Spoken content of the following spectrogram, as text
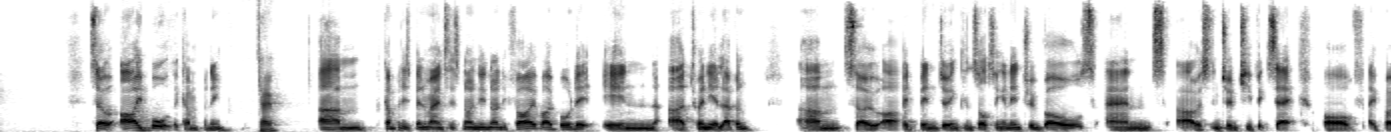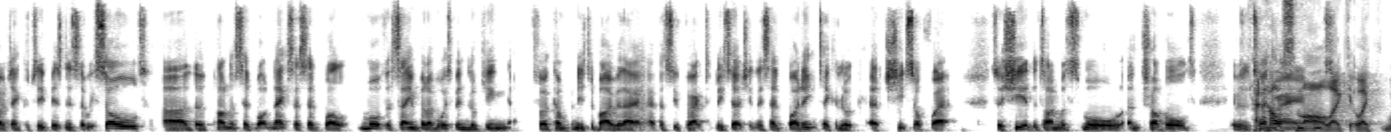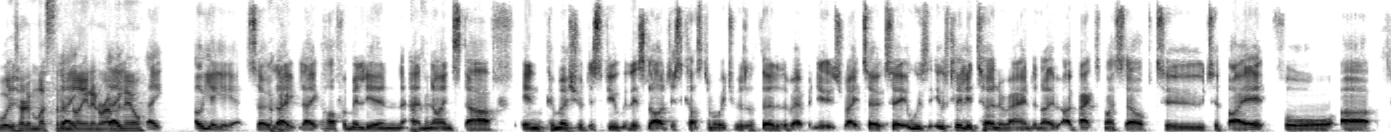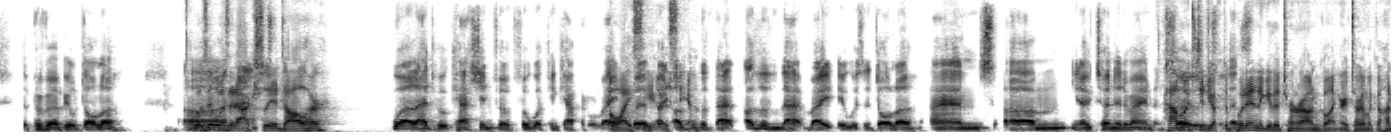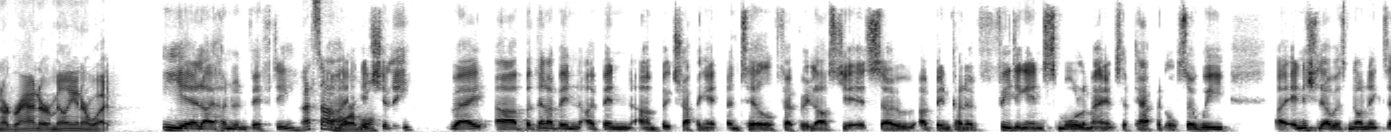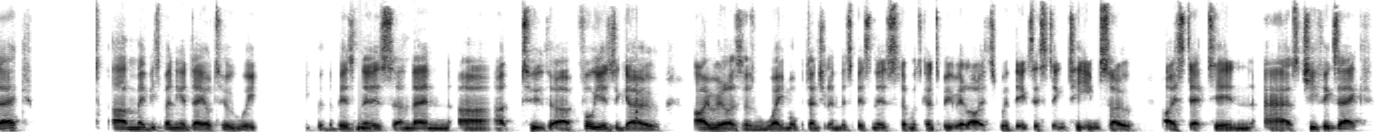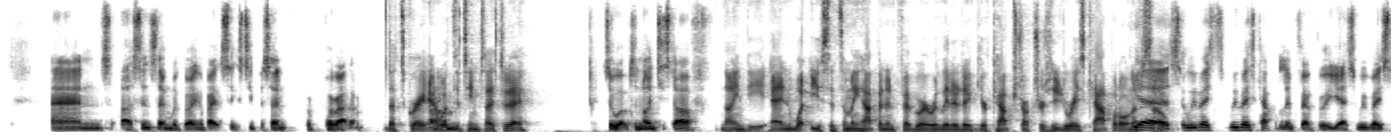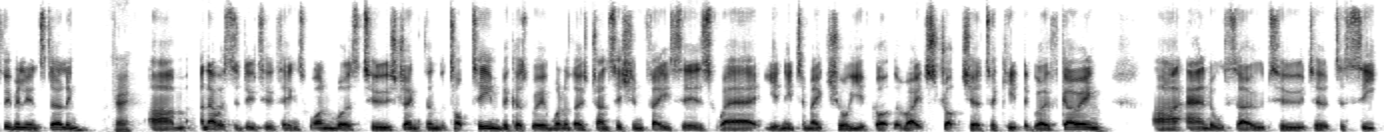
So I bought the company. Okay. Um, the company's been around since 1995. I bought it in uh, 2011. Um, so I'd been doing consulting and interim roles, and I was interim chief exec of a private equity business that we sold. Uh, the partner said, "What next?" I said, "Well, more of the same, but I've always been looking for a company to buy without ever super actively searching." They said, "Why don't you take a look at She Software?" So She at the time was small and troubled. It was a turnaround. How small? Like like what you're talking less than a million in revenue? Oh yeah, yeah, yeah. So okay. like like half a million and okay. nine staff in commercial dispute with its largest customer, which was a third of the revenues, right? So so it was it was clearly a turnaround, and I, I backed myself to to buy it for uh, the proverbial dollar. Was it was it uh, actually a dollar? Well, I had to put cash in for, for working capital, right? Oh, I see. But, I see. Other yeah. than that, other than that, right, it was a dollar, and um, you know, turn it around. And How so, much did you have so to put in to get the turnaround going? Are you talking like a hundred grand or a million or what? Yeah, like 150. That's not uh, horrible. Initially, right? Uh, but then I've been I've been um, bootstrapping it until February last year. So I've been kind of feeding in small amounts of capital. So we uh, initially I was non-exec, um, maybe spending a day or two a week with the business, and then uh, two uh, four years ago. I realized there's way more potential in this business than was going to be realized with the existing team. So I stepped in as chief exec, and uh, since then we're growing about 60% per, per annum. That's great. And um, what's the team size today? So we're up to 90 staff. 90. And what you said something happened in February related to your cap structure. So you raise capital? And yeah, so, so we raised we raised capital in February. Yes, yeah, so we raised three million sterling. Okay. Um, and that was to do two things. One was to strengthen the top team because we're in one of those transition phases where you need to make sure you've got the right structure to keep the growth going, uh, and also to to to see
